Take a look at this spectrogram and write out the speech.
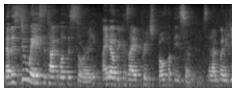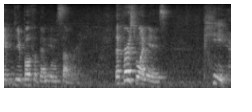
Now, there's two ways to talk about this story. I know because I preached both of these sermons, and I'm going to give you both of them in summary. The first one is Peter.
